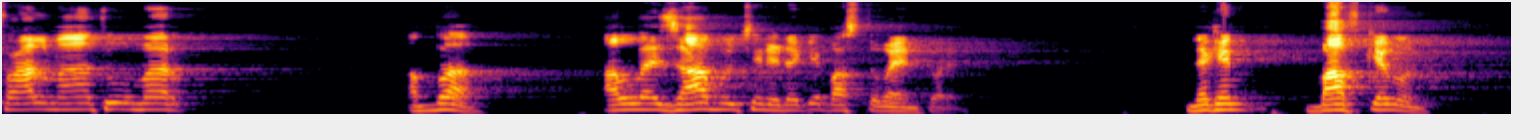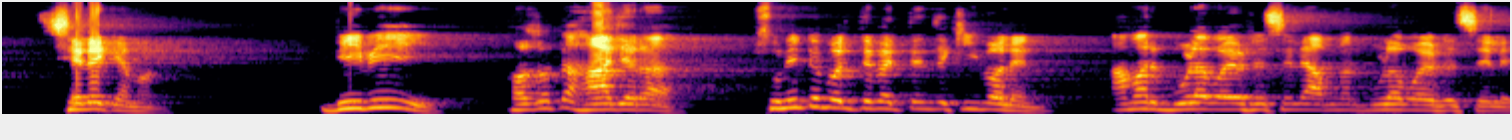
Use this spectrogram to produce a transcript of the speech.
ফাল মা তু উমার। আব্বা, আল্লাহ যা বলছেন এটাকে বাস্তবায়ন করেন। দেখেন, বাপ কেমন? ছেলে কেমন? বিবি হজরত হাজারা, শুনি তো বলতে পারতেন যে কি বলেন? আমার বুড়া বয়সের ছেলে, আপনার বুড়া বয়সের ছেলে।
